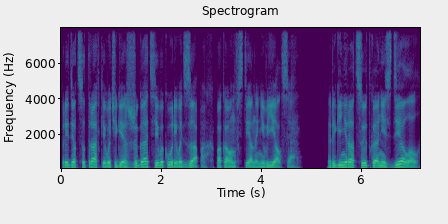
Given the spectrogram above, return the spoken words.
Придется травки в очаге сжигать и выкуривать запах, пока он в стены не въелся. Регенерацию ткани сделал,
